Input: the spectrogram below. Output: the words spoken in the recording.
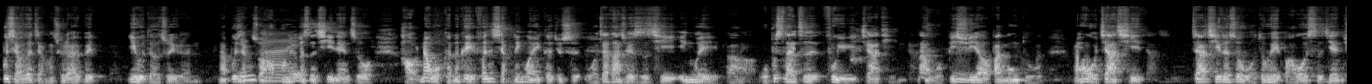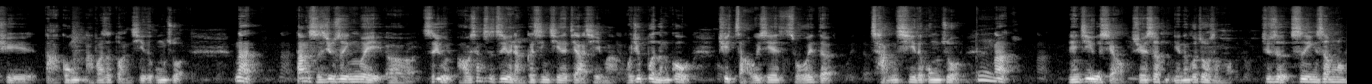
不晓得讲得出来会不会又得罪人，那不想说明白好不容易二十七年之后，好，那我可能可以分享另外一个，就是我在大学时期，因为呃我不是来自富裕家庭，那我必须要办公读，然后我假期假期的时候我都会把握时间去打工，哪怕是短期的工作，那。当时就是因为呃，只有好像是只有两个星期的假期嘛，我就不能够去找一些所谓的长期的工作。对那年纪又小，学生你能够做什么？就是适应生咯。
